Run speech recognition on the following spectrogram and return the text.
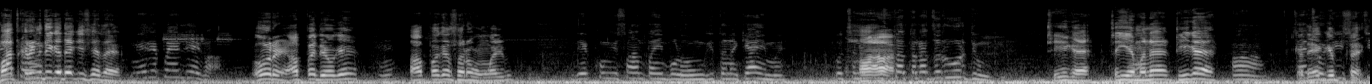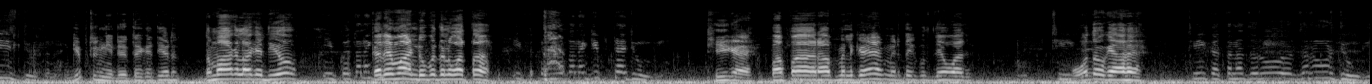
बात करेंगे दी कदे किसे थे मेरे पे लेगा। और आप पे दोगे आप पे क्या सर होऊँगा ये? देखूँगी शांत ही बोलूँगी तना क्या है? मैं कुछ ना हाँ। तो तना ज़रूर दूँगी। ठीक है चाहिए मने ठीक है? हाँ सी है। तना गिफ्ट नहीं देते कहती यार दिमाग ला के दियो। तना कदे मांडू बदलवाता। गिफ्ट दूँगी ठीक है। पापा और आप मिल के मेरे तो कुछ दो आज ठीक वो है तो क्या है। ठीक है तना ज़रूर ज़रूर दूँगी।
